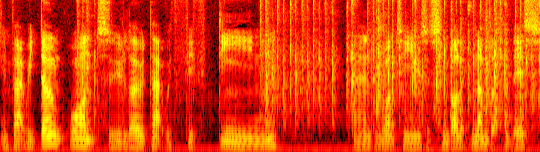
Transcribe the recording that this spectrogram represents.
In fact, we don't want to load that with 15 and we want to use a symbolic number for this.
